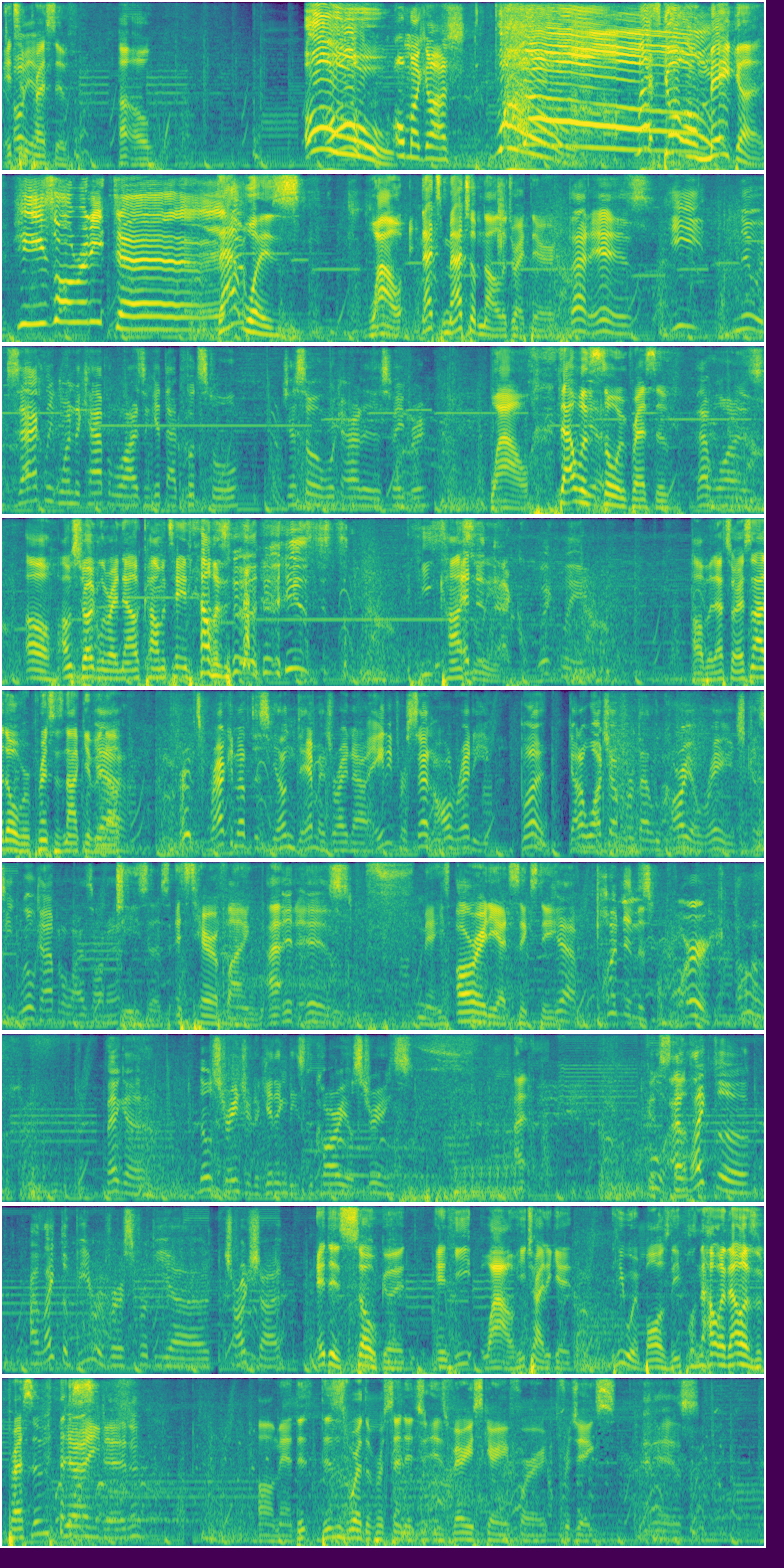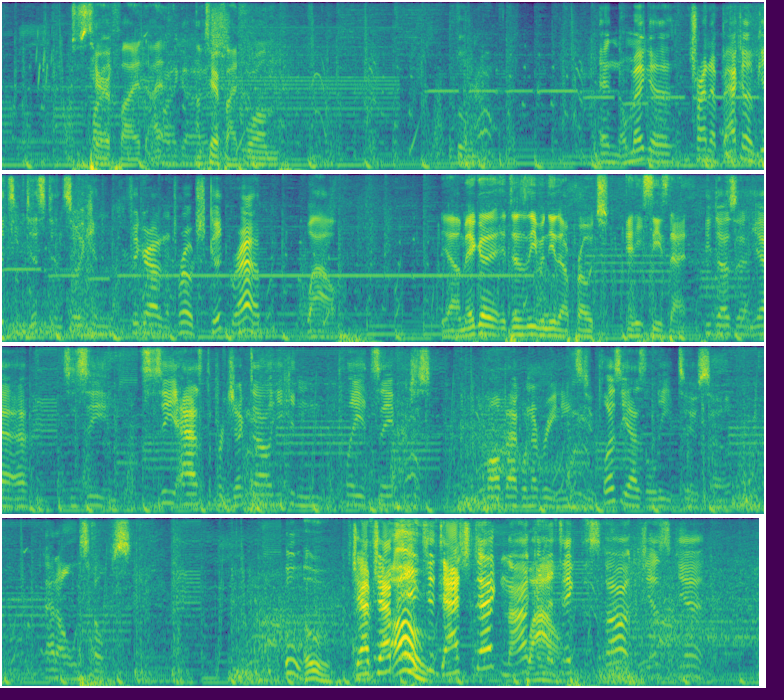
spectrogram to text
It's Oh, yeah. impressive. Uh oh. Oh! Oh my gosh! Whoa! Let's go, Omega. He's already dead. That was wow. That's matchup knowledge right there. That is. He knew exactly when to capitalize and get that footstool. Just so it work out in his favor. Wow, that was Yeah. so impressive. That was. Oh, I'm struggling right now commentating. That was He's just he ended that quickly. Oh, but that's all right. It's not over. Prince is not giving Yeah. up. Prince racking up this young damage right now, 80% already. But gotta watch out for that Lucario rage, because he will capitalize on it. Jesus, it's terrifying. I, It is. man, he's already at 60. Yeah, putting in this work. Oh. Mega, no stranger to getting these Lucario strings. I, good Ooh, stuff. I like the I like the B reverse for the uh, charge shot. It is so good. And he, wow, he tried to get, he went balls deep on that one. That was impressive. Yeah, he did. oh man, this, this is where the percentage is very scary for for Jigs. It is. Just terrified. my I, I'm terrified for him. Boom. And Omega trying to back up, get some distance so he can figure out an approach. Good grab. Wow. Yeah, Omega, it doesn't even need an approach, and he sees that. He doesn't, yeah. Since he since he has the projectile, he can play it safe and just fall back whenever he needs to. Plus, he has the lead too, so that always helps. Ooh, Oh, jab jab Oh! into dash attack. Not Wow. gonna take the stock just yet.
